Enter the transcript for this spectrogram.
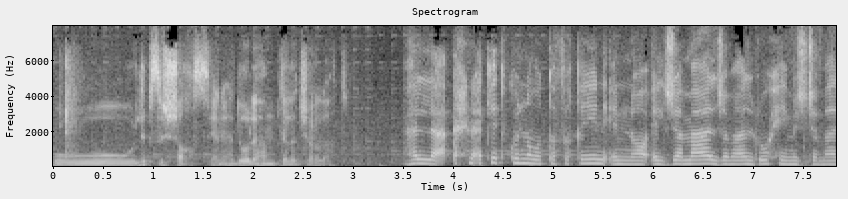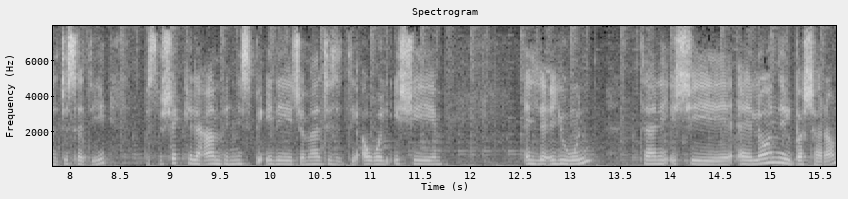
ولبس الشخص. يعني هدول أهم ثلاث شغلات. هلا إحنا أكيد كلنا متفقين إنه الجمال جمال روحي مش جمال جسدي بس بشكل عام بالنسبة إلي جمال جسدي أول إشي العيون ثاني إشي آه، لون البشرة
